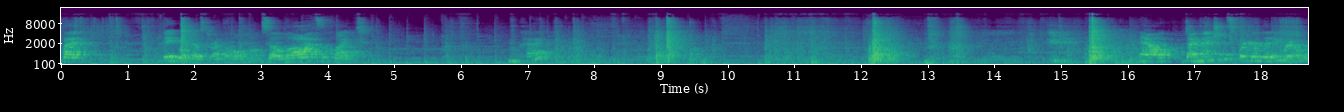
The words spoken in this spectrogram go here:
but big windows throughout the. So lots of light. Okay. Now, dimensions for your living room.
